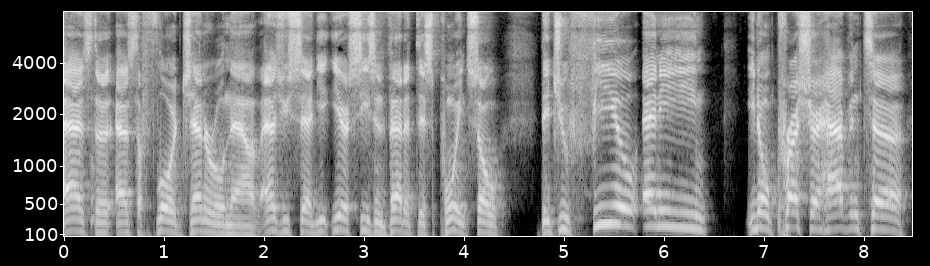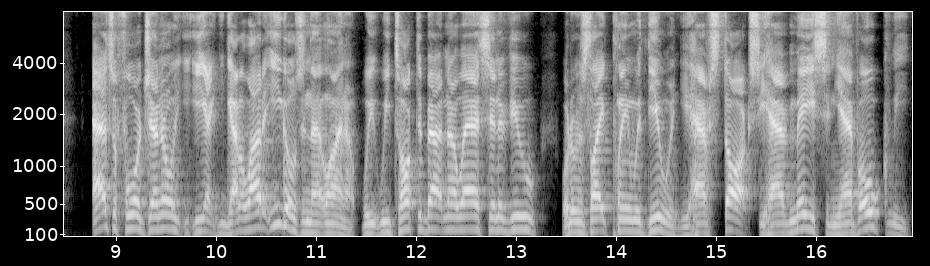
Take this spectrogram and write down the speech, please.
as the as the floor general now, as you said, you're a seasoned vet at this point. So did you feel any, you know, pressure having to, as a floor general, you, you got a lot of egos in that lineup. We we talked about in our last interview what it was like playing with you, and you have Starks, you have Mason, you have Oakley.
